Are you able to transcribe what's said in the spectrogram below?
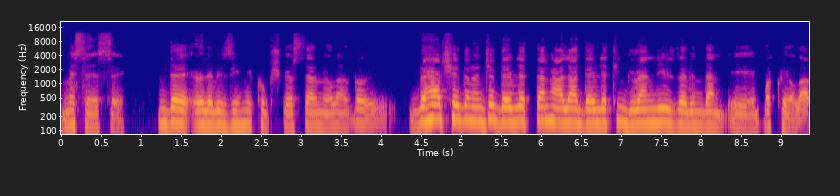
meselesi de öyle bir zihni kopuş göstermiyorlardı. Ve her şeyden önce devletten hala devletin güvenliği üzerinden e, bakıyorlar.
